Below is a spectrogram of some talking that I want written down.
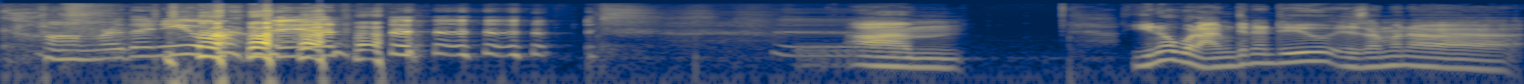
Calmer than you are, man. Um, you know what I'm gonna do is I'm gonna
